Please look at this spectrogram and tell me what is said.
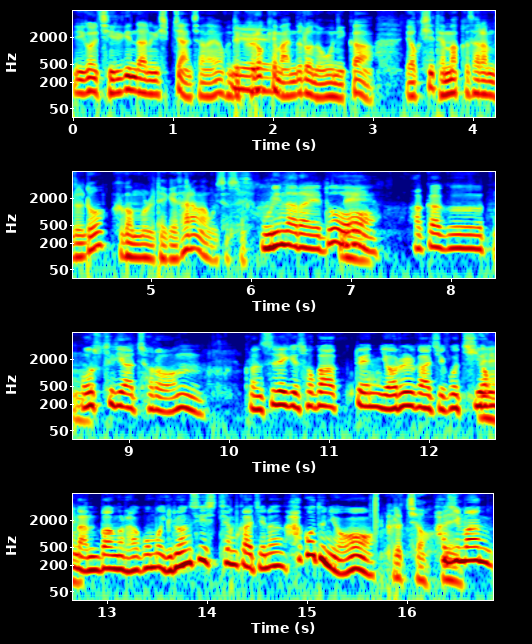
이걸 즐긴다는 게 쉽지 않잖아요. 근데 예. 그렇게 만들어 놓으니까 역시 덴마크 사람들도 그 건물을 되게 사랑하고 있었어요. 우리나라에도 네. 아까 그 음. 오스트리아처럼 그런 쓰레기 소각된 열을 가지고 지역 네. 난방을 하고 뭐 이런 시스템까지는 하거든요. 그렇죠. 하지만 네.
